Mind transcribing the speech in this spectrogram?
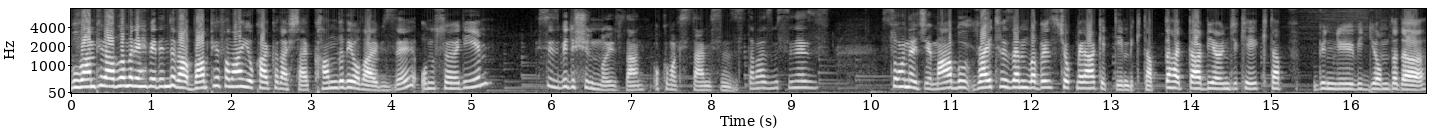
Bu vampir avlama rehberinde de vampir falan yok arkadaşlar. Kandırıyorlar bizi. Onu söyleyeyim. Siz bir düşünün o yüzden. Okumak ister misiniz, istemez misiniz? Sonracıma bu Writers and Lovers çok merak ettiğim bir kitaptı. Hatta bir önceki kitap günlüğü videomda da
